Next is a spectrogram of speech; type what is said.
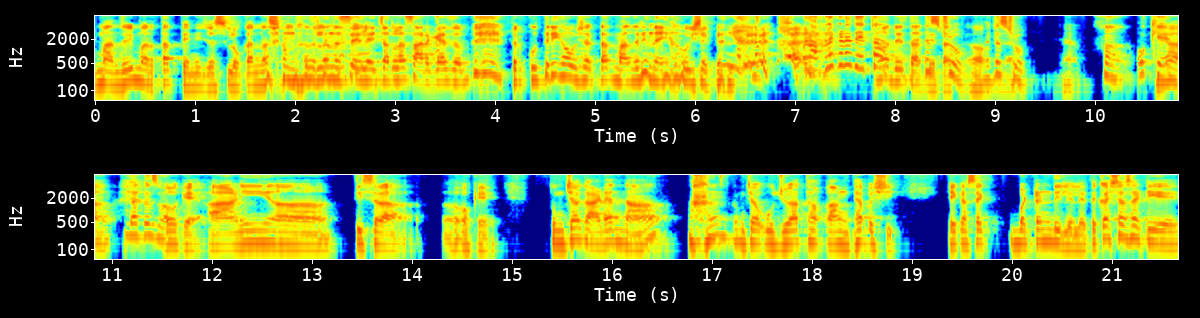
मांजरी मरतात त्यांनी जस्ट लोकांना समजलं नसेल याच्यातला सारख्या तर कुत्री खाऊ शकतात मांजरी नाही खाऊ शकत. आपल्याकडे देतात. देतात ओके ओके आणि तिसरा ओके तुमच्या गाड्यांना तुमच्या उजव्या अंगठ्यापाशी एक असं एक बटन दिलेलं आहे. ते कशासाठी आहे?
